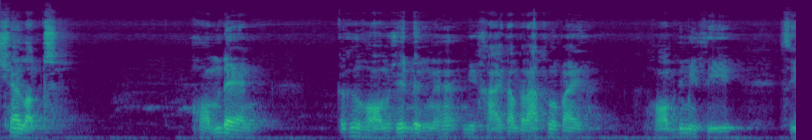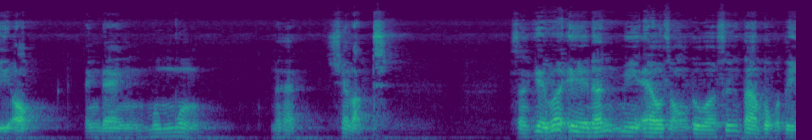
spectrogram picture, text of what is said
shallot หอมแดง ก็คือหอมชนิดหนึ่งนะฮะ มีขายตามตลาดทั่วไป หอมที่มีสี สีออกแดงๆ ม่วงๆ นะฮะ shallot สังเกตว่า A นั้นมี L สองตัว ซึ่งตามปกติ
